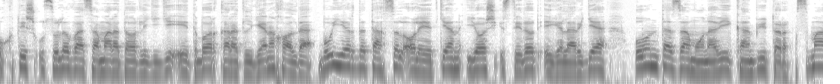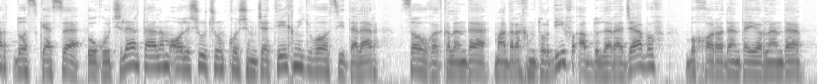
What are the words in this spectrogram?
o'qitish usuli va samaradorligiga e'tibor qaratilgani holda bu yerda tahsil olayotgan yosh iste'dod egalariga 10 ta zamonaviy kompyuter smart doskasi o'quvchilar ta'lim olishi uchun qo'shimcha texnik vositalar sovg'a qilindi. Madrahim turdiyev abdulla rajabov buxorodan tayyorlandi.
